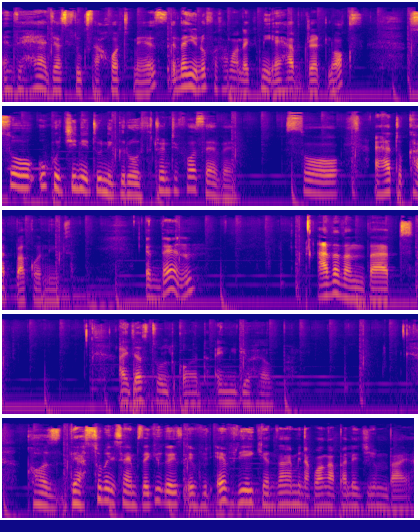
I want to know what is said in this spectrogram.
and the hair just looks a hot mess. And then you know for someone like me i have dreadlocks so huku chini tu ni growth 24/7 so i had to cut back on it. And then other than that i just told god i need your help. Cause there are so many times like you guys every, every day ikianzanga mi nakwanga pale gym mbaya.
